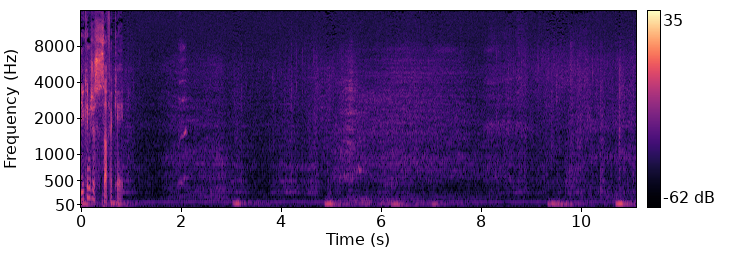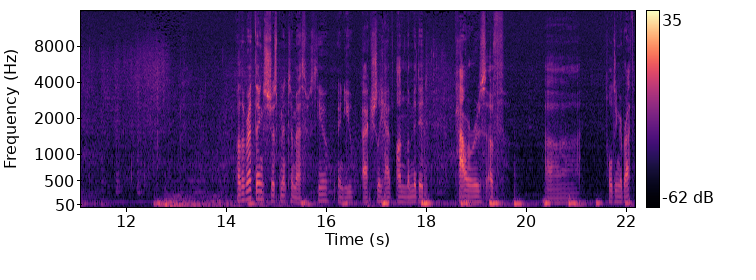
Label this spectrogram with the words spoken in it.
You can just suffocate. Are the red things just meant to mess with you, and you actually have unlimited powers of uh, holding your breath?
